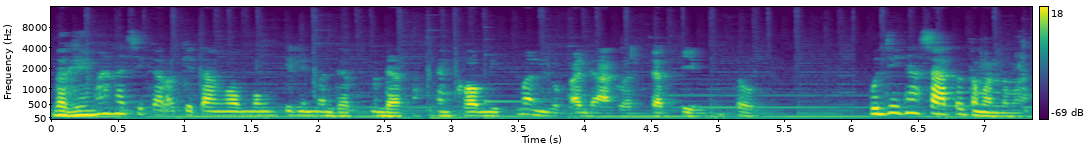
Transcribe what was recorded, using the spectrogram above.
Bagaimana sih kalau kita ngomong ingin mendapatkan komitmen kepada anggota tim itu? Kuncinya satu teman-teman,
